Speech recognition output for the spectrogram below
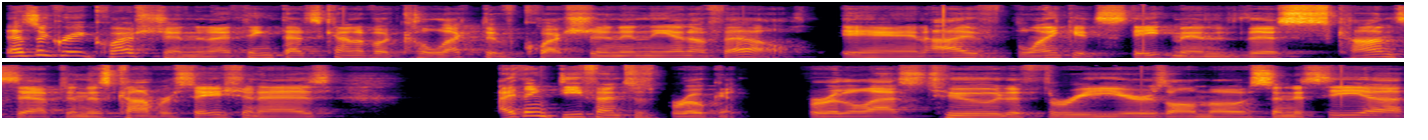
That's a great question. And I think that's kind of a collective question in the NFL. And I've blanket statemented this concept and this conversation as I think defense is broken for the last two to three years almost. And to see uh,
